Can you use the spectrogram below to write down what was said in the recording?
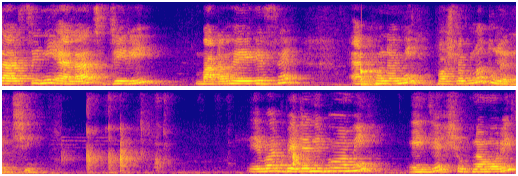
দারচিনি, এলাচ, জিরি, বাটা হয়ে গেছে। এখন আমি মশলাগুলো তুলে নিচ্ছি। এবার বেটে নিব আমি এই যে শুকনা মরিচ।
